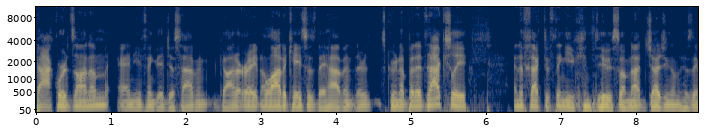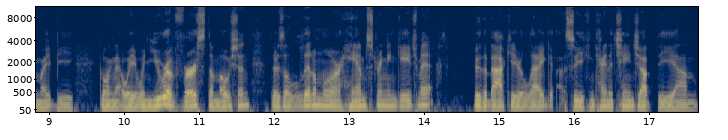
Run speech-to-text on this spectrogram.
backwards on them and you think they just haven't got it right. In a lot of cases, they haven't. They're screwing up. But it's actually an effective thing you can do. So I'm not judging them because they might be going that way. When you reverse the motion, there's a little more hamstring engagement through the back of your leg, uh, so you can kind of change up the um,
